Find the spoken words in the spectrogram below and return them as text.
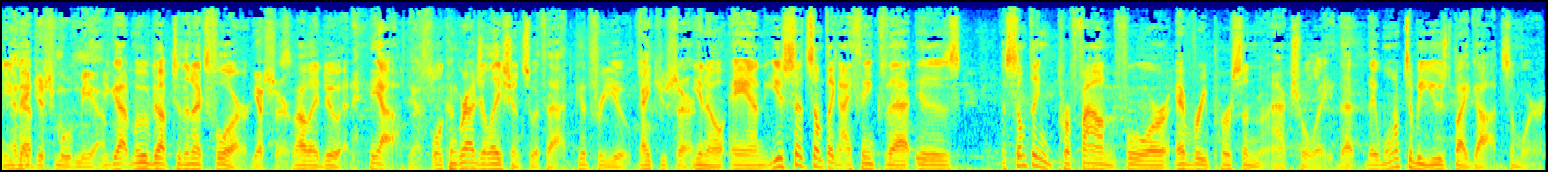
You and got- they just moved me up. You got moved up to the next floor. Yes, sir. That's how they do it. Yeah. Yes. Well, congratulations with that. Good for you. Thank you, sir. You know, and you said something I think that is something profound for every person actually that they want to be used by God somewhere.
